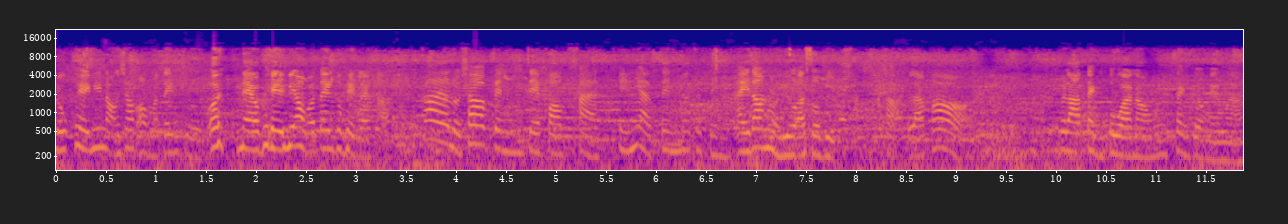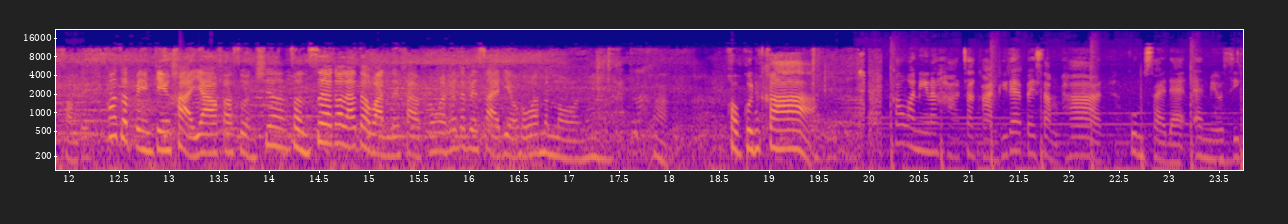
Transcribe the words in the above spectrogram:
ลุคเพลงที่น้องชอบเอามาเต้นคือเอ้ยแนวเพลงที่เอามาเต้นคือเพลงอะไรคะก็หนูชอบเป็น J-pop ค่ะเพลงที่อยากเต้นก็จะเป็นไอดอลหนูยูอาโซบิค่ะค่ะ แล้วก็เวลาแต่งตัวน้องแต่งตัวไงมาซ้อมเต้นก็จะเป็นเกงขายาวค่ะส่วนเสื้อส่วนเสื้อก็แล้วแต่วันเลยค่ะบางวันก็จะเป็นสายเดี่ยวเพราะว่ามันร้อนค่ะขอบคุณค่ะ วันนี้นะคะ จากการที่ได้ไปสัมภาษณ์กลุ่มสายแดนแอนด์มิวสิก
